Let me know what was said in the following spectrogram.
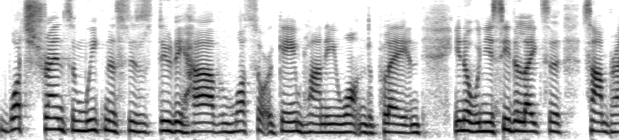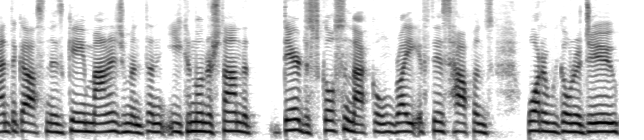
what strengths and weaknesses do they have and what sort of game plan are you wanting to play? And, you know, when you see the likes of Sam Prendergast and his game management, then you can understand that they're discussing that, going, right, if this happens, what are we going to do?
